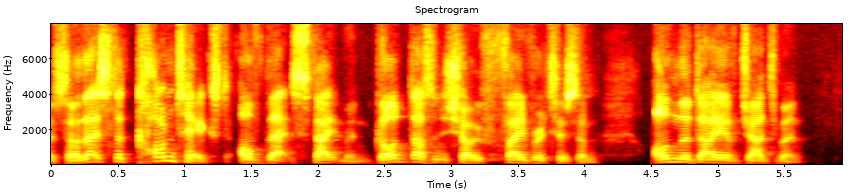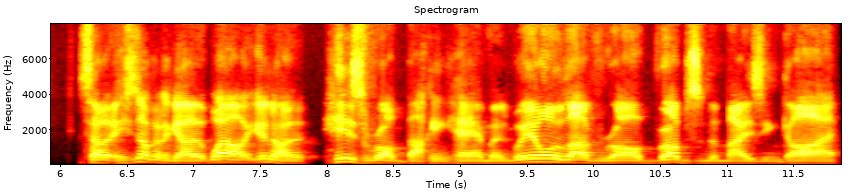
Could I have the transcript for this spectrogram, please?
And so that's the context of that statement. God doesn't show favoritism on the day of judgment. So he's not going to go, well, you know, here's Rob Buckingham, and we all love Rob. Rob's an amazing guy.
